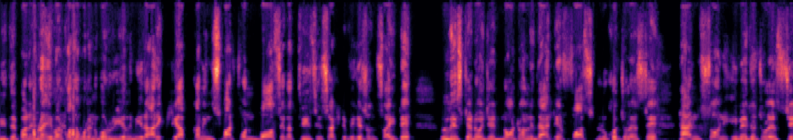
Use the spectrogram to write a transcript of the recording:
নিতে পারে আমরা এবার কথা বলে নেব রিয়েলমির আর একটি আপকামিং স্মার্টফোন বস এটা থ্রি সি সার্টিফিকেশন সাইটে লিস্টেড হয়েছে। নট অনলি দ্যাট এর ফার্স্ট লুকও চলে এসছে হ্যান্ডস অন ইমেজও চলে এসছে।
